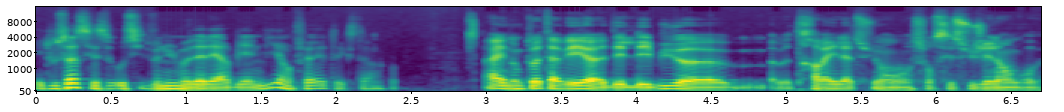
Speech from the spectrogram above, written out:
Et tout ça, c'est aussi devenu le modèle Airbnb en fait, etc. Ah, et donc toi, tu avais euh, dès le début travaillé là-dessus, sur ces sujets-là en gros.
